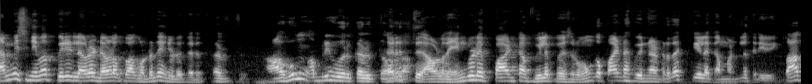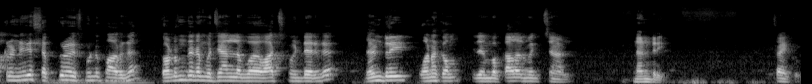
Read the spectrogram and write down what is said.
தமிழ் சினிமா பெரிய லெவலில் டெவலப் ஆகுன்றது எங்களோட கருத்து. கருத்து. ஆகும் அப்படின்னு ஒரு கருத்து. கருத்து அவ்வளவுதான். எங்களுடைய பாயிண்ட் ஆஃப் வியூல பேசுறோம். உங்க பாயிண்ட் ஆஃப் என்னன்றதை கீழே கமெண்ட்ல தெரிவிங்க. பார்க்குறவங்க சப்ஸ்கிரைப் பண்ணி பாருங்க. தொடர்ந்து நம்ம சேனலை வாட்ச் பண்ணிட்டே இருங்க. நன்றி வணக்கம். இது நம்ம காலர் மேக் சேனல் நன்றி. Thank you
